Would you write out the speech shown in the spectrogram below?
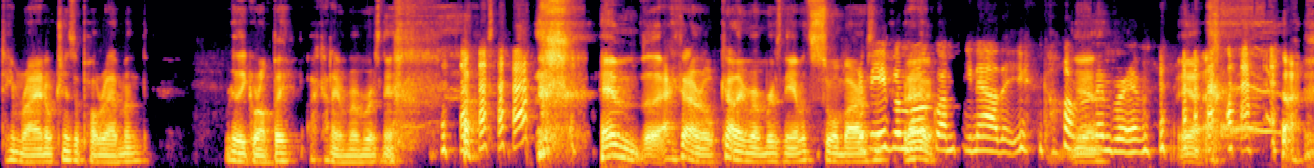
Team Ryano. Trains with Paul Redmond. Really grumpy. I can't even remember his name. Him, I don't know. Can't even remember his name. It's so embarrassing. be even But more anyway, grumpy now that you can't Yeah. remember him. yeah.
